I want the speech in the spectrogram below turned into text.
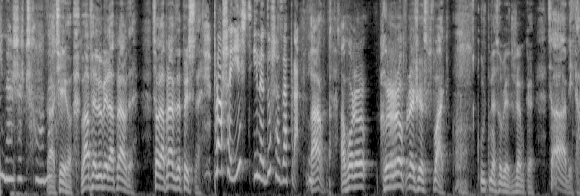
i narzeczona. A cicho. Wafle lubię naprawdę. Są naprawdę pyszne. Proszę jeść, ile dusza zapragnie. A, a potem kropnę się spać. Utnę sobie drzemkę. Tam?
